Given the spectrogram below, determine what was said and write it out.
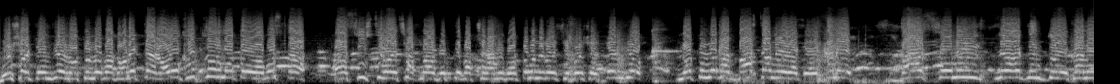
বৈশাখ কেন্দ্রীয় নতুনবাদ অনেকটা রণক্ষেত্রের মতো অবস্থা সৃষ্টি হয়েছে, আপনারা দেখতে পাচ্ছেন। আমি বর্তমানে রয়েছি বৈশাখ কেন্দ্রীয় নতুনবাদ বাস টার্মিনাল এখানে বাস শ্রমিকরা কিন্তু এখানে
